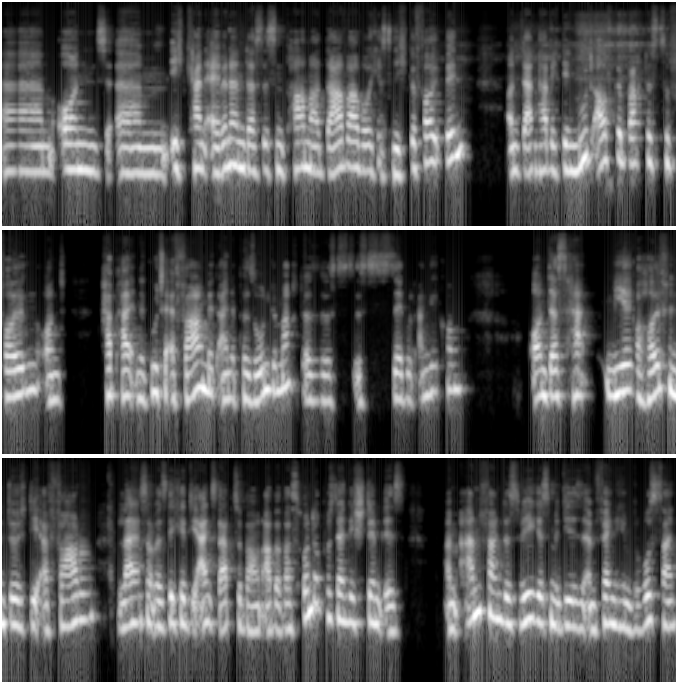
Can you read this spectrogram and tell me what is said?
Ähm, und ähm, ich kann erinnern, dass es ein paar Mal da war, wo ich es nicht gefolgt bin. Und dann habe ich den Mut aufgebracht, es zu folgen und habe halt eine gute Erfahrung mit einer Person gemacht. Also es ist sehr gut angekommen. Und das hat mir geholfen, durch die Erfahrung langsam aber sicher die Angst abzubauen. Aber was hundertprozentig stimmt, ist, am Anfang des Weges mit diesem empfänglichen Bewusstsein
